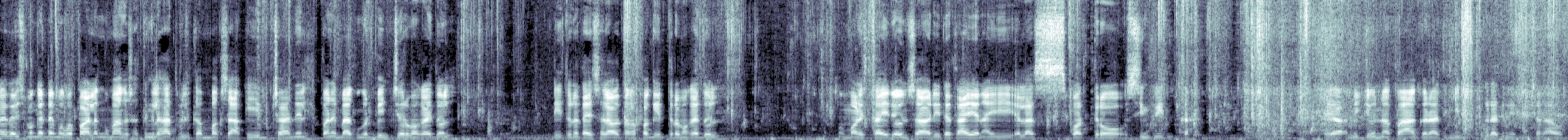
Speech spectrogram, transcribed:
mga idol, is magandang magpapalang umaga sa ating lahat. Welcome back sa aking channel. Panibagong adventure mga idol. Dito na tayo sa laot nakapag-intro mga idol. Umalis tayo doon sa Ditatayan ay alas 4.50. Kaya medyo napaaga natin yung pagdating dito sa laot.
